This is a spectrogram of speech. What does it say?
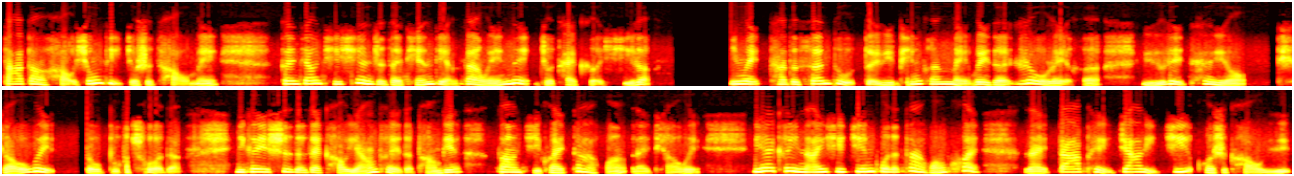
搭档好兄弟就是草莓，但将其限制在甜点范围内就太可惜了，因为它的酸度对于平衡美味的肉类和鱼类菜肴调味。都不错的，你可以试着在烤羊腿的旁边放几块大黄来调味。你还可以拿一些煎过的大黄块来搭配咖喱鸡或是烤鱼，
